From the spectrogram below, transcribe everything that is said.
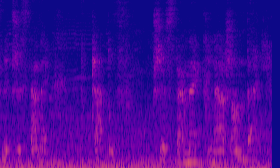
Następny przystanek Czatów. Przystanek na żądanie.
